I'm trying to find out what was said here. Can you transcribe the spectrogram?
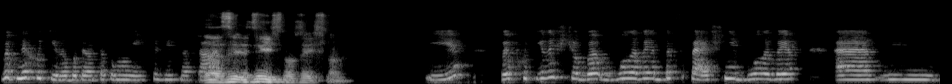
ви б не хотіли бути на такому місці, звісно, е, так. з- звісно, звісно. І ви б хотіли, щоб були ви безпечні, були ви е, м, з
